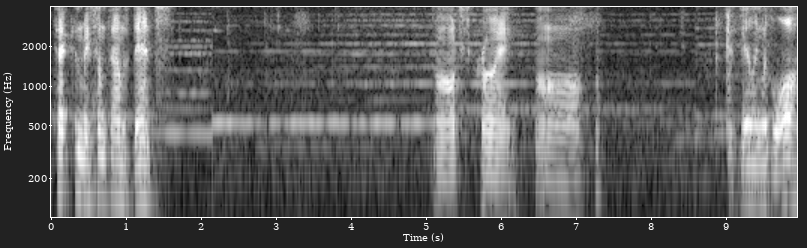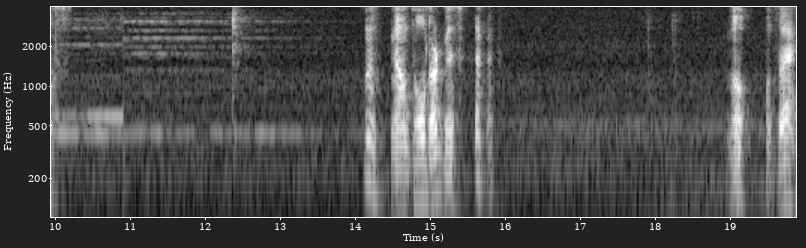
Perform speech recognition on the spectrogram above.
Tech can be sometimes dense. Oh, she's crying. Oh. She's dealing with loss. Hmm, now in total darkness. oh, what's that?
